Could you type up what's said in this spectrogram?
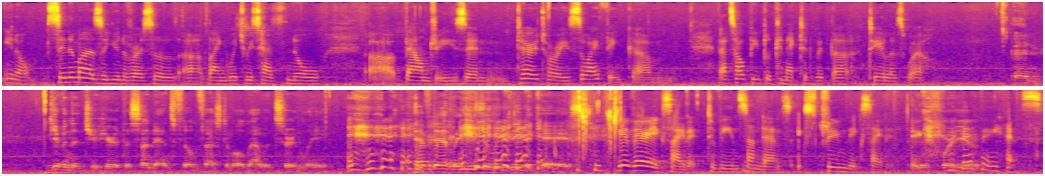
you know cinema is a universal uh, language which has no uh, boundaries and territories. So I think um, that's how people connected with the tale as well. And given that you're here at the Sundance Film Festival, that would certainly evidently usually be the case. We're very excited to be in Sundance. Extremely excited. for you. yes.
